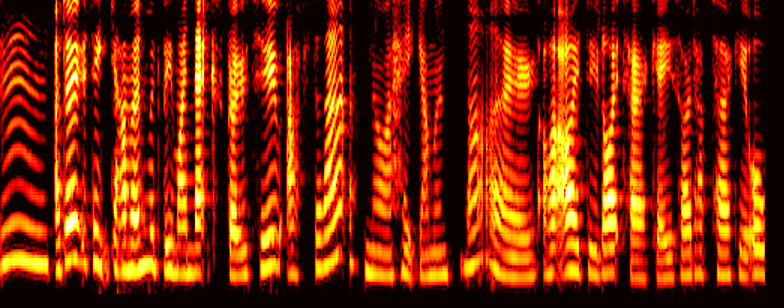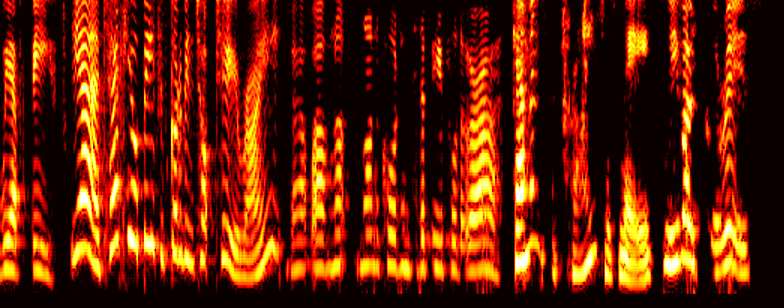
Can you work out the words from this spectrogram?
Mm, I don't think gammon would be my next go to after that. no, I hate gammon. No, I, I do like turkey, so I'd have turkey, or we have beef. Yeah, turkey or beef has got to be the top two, right? Yeah, well, not not according to the people that were asked. Gammon surprises me. We've had curries.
